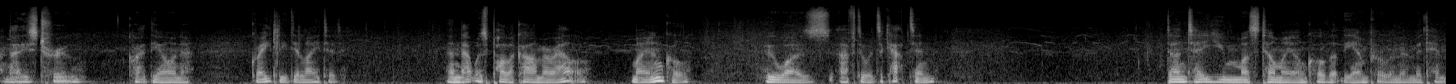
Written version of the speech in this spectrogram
and that is true, cried the owner, greatly delighted. And that was Policar Morrel, my uncle, who was afterwards a captain, Dantès, you must tell my uncle that the Emperor remembered him,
